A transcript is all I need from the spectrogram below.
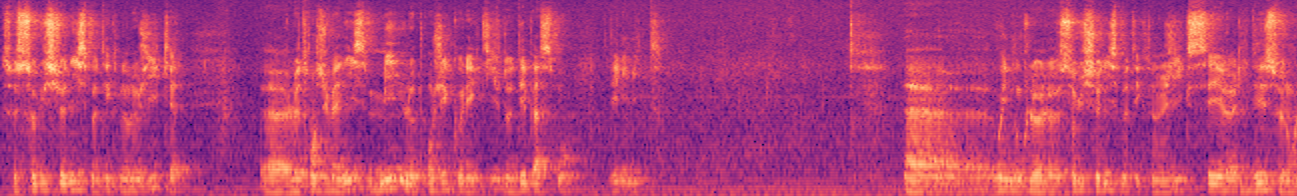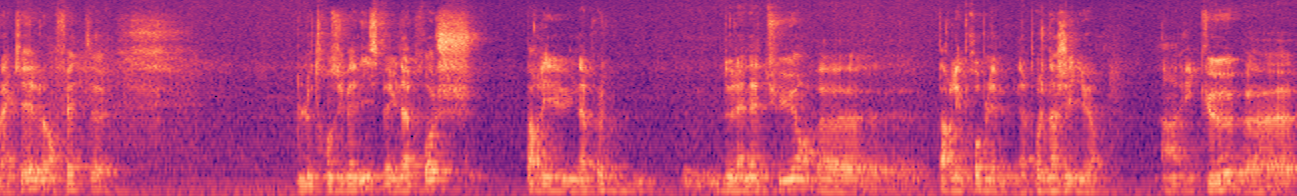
ce solutionnisme technologique, euh, le transhumanisme mine le projet collectif de dépassement des limites. Euh, oui, donc le, solutionnisme technologique, c'est euh, l'idée selon laquelle, en fait, le transhumanisme a une approche, par approche de la nature par les problèmes, une approche d'ingénieur. Hein, et que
